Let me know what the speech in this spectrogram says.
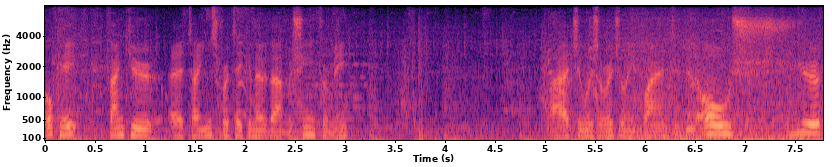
Okay, thank you uh, Titans for taking out that machine for me. I actually was originally planning to do that. Oh shit!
